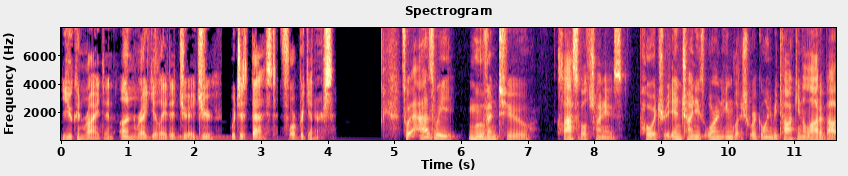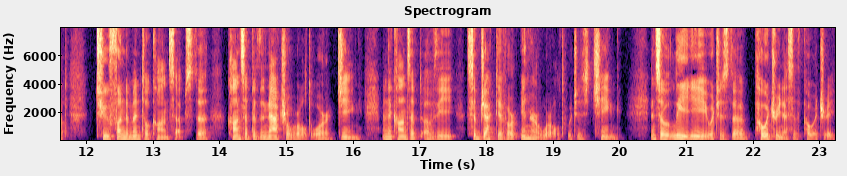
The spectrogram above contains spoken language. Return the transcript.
you can write an unregulated Jueju, which is best for beginners. So, as we move into classical Chinese poetry, in Chinese or in English, we're going to be talking a lot about two fundamental concepts the concept of the natural world, or Jing, and the concept of the subjective or inner world, which is Qing. And so Li Yi, which is the poetryness of poetry,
